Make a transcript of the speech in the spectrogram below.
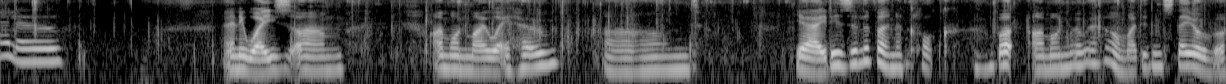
Hello. Anyways, um, I'm on my way home, and yeah, it is 11 o'clock, but I'm on my way home. I didn't stay over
